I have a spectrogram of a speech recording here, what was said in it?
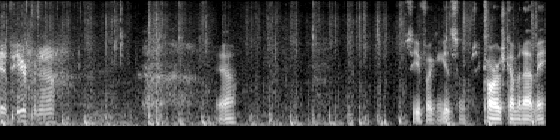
Stay up here for now. Yeah. See if I can get some cars coming at me.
